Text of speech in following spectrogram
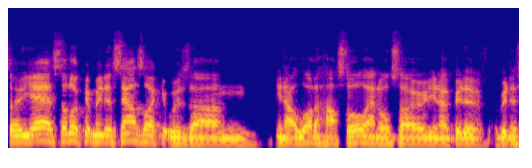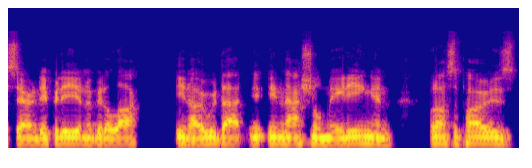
So yeah, so look, I mean, it sounds like it was, um, you know, a lot of hustle and also, you know, a bit of a bit of serendipity and a bit of luck, you know, with that international meeting. And but I suppose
